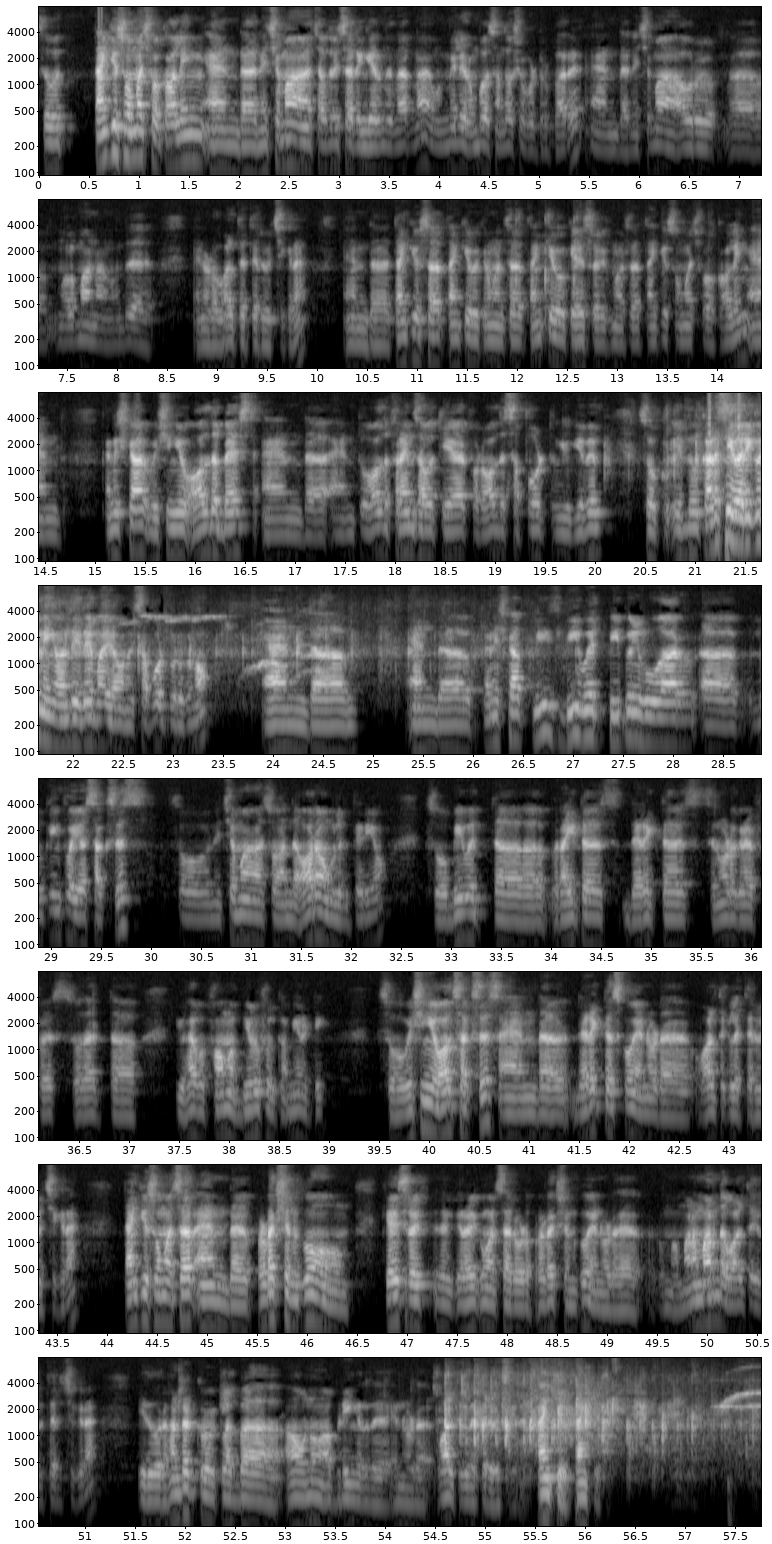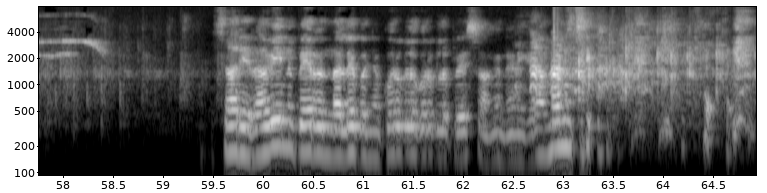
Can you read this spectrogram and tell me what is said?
so thank you so much for calling and நிச்சயமா சௌத்ரி சார் இங்கே இருந்திருந்தாருன்னா உண்மையிலேயே ரொம்ப சந்தோஷப்பட்டிருப்பாரு. அண்ட் uh, நிச்சயமா அவரு மூலமாக மூலமா நான் வந்து என்னோட வாழ்த்தை தெரிவிச்சுக்கிறேன். And thank you sir thank you Vikraman sir thank you K S Ravikumar sir thank you so much for calling and Kanishka wishing you all the best and and to all the friends out here for all the support you give him. So இது கடைசி வரைக்கும் நீங்கள் வந்து இதே மாதிரி அவனுக்கு support கொடுக்கணும். And and Kanishka please be with people who are looking for your success so நிச்சயமாக ஸோ அந்த ஆரா உங்களுக்கு தெரியும். So be with writers directors cinematographers so that you have a form a beautiful community so wishing you all success and டைரக்டர்ஸ்க்கும் என்னோட வாழ்த்துக்களை தெரிவிச்சுக்கிறேன். Thank you so much sir and ப்ரொடக்ஷனுக்கும் KS Ravi Ravikumar சாரோட ப்ரொடக்ஷனுக்கும் என்னோட ரொம்ப மனமார்ந்த வாழ்த்துக்களை தெரிவிச்சுக்கிறேன். இது ஒரு ஹண்ட்ரட் க்ரோர் கிளப்பாக ஆகணும் அப்படிங்கிறது என்னோட வாழ்த்துக்களை தெரிவிச்சுக்கிறேன். தேங்க்யூ தேங்க்யூ சாரி ரவின்னு பேர் இருந்தாலே கொஞ்சம் குறுக்குல குறுக்குல பேசுவாங்கன்னு நினைக்கிறேன். மன்னிச்சு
